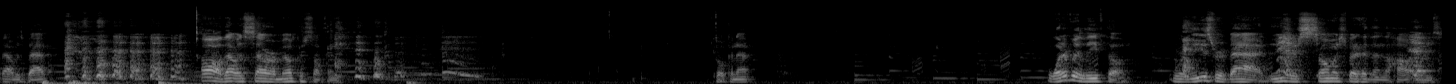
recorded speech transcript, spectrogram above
That was bad. Oh, that was sour milk or something. Coconut. Whatever leaf though, where these were bad, these are so much better than the hot ones.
